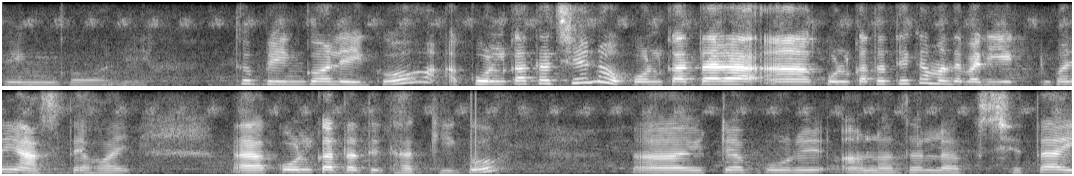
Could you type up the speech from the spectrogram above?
বেঙ্গলে তো বেঙ্গলে গো। কলকাতা চেনো? কলকাতার কলকাতা থেকে আমাদের বাড়ি একটুখানি আসতে হয়। কলকাতাতে থাকি গো। এটা পরে আলাদা লাগছে, তাই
